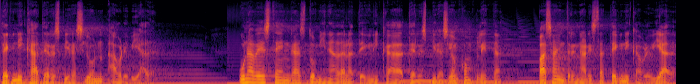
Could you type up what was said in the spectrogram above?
Técnica de respiración abreviada. Una vez tengas dominada la técnica de respiración completa, pasa a entrenar esta técnica abreviada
